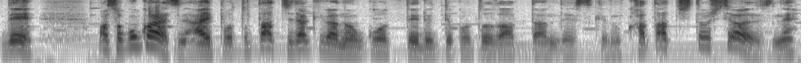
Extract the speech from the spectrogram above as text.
で、まあ、そこからですね iPod Touch だけが残ってるってことだったんですけど形としてはですね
